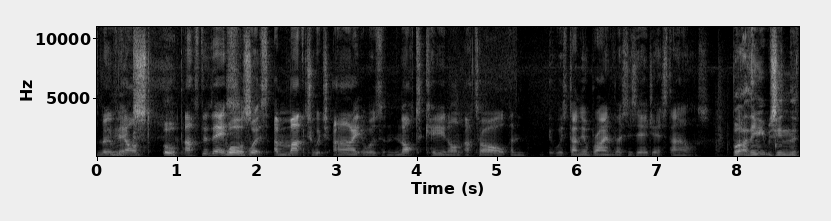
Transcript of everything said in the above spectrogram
moving Next on. up, After this was- was... a match which I was not keen on at all, and it was Daniel Bryan versus AJ Styles. but I think it was in the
